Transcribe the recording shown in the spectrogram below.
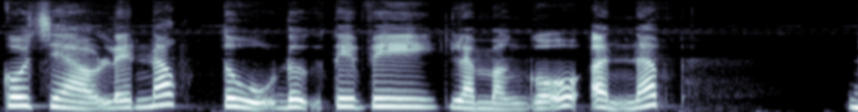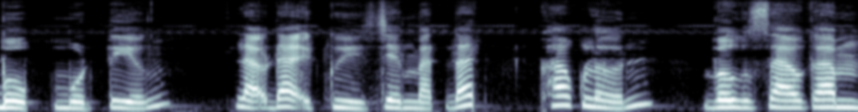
Cô trèo lên nóc tủ đựng tivi làm bằng gỗ ẩn nấp. Bụp một tiếng, lão đại quỳ trên mặt đất, khóc lớn, vùng dao găm,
